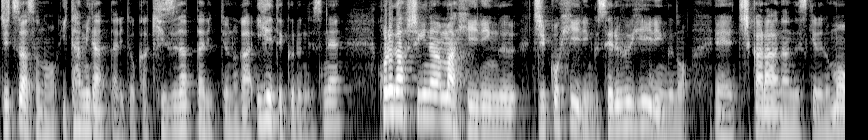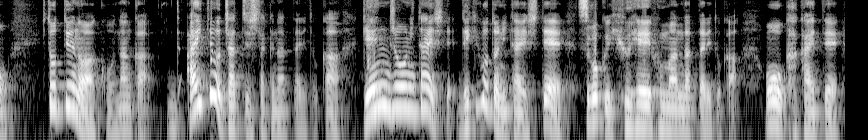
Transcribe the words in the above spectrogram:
実はその痛みだったりとか傷だったりっていうのが癒えてくるんですね。これが不思議な、まあ、ヒーリング自己ヒーリングセルフヒーリングの、えー力なんですけれども人っていうのはこうなんか相手をジャッジしたくなったりとか現状に対して出来事に対してすごく不平不満だったりとかを抱えて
